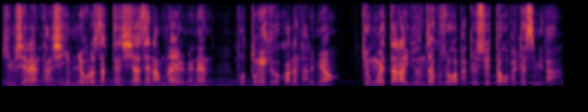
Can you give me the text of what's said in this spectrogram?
김씨는 당시 염력으로 싹튼 씨앗의 나무나 열매는 보통의 그것과는 다르며 경우에 따라 유전자 구조가 바뀔 수 있다고 밝혔습니다.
